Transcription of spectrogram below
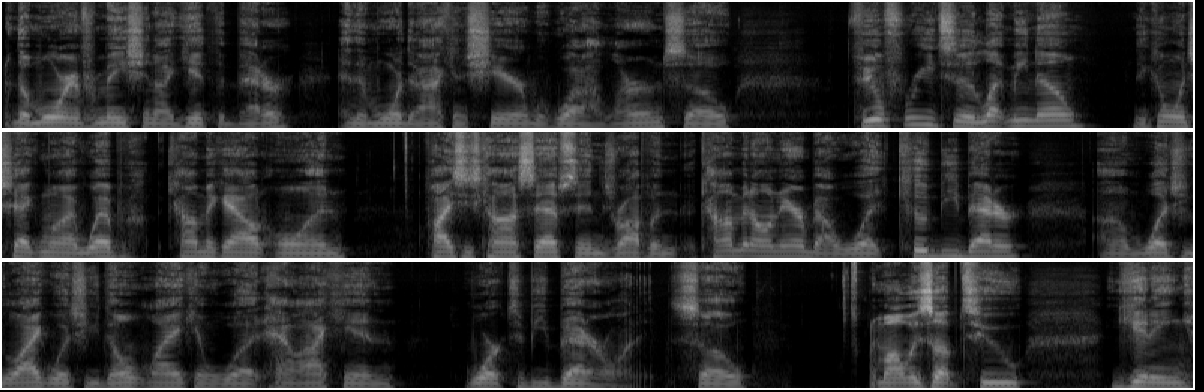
the more information I get, the better, and the more that I can share with what I learned. So feel free to let me know. You go and check my web comic out on Pisces Concepts and drop a comment on there about what could be better, um, what you like, what you don't like, and what how I can work to be better on it. So I'm always up to getting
